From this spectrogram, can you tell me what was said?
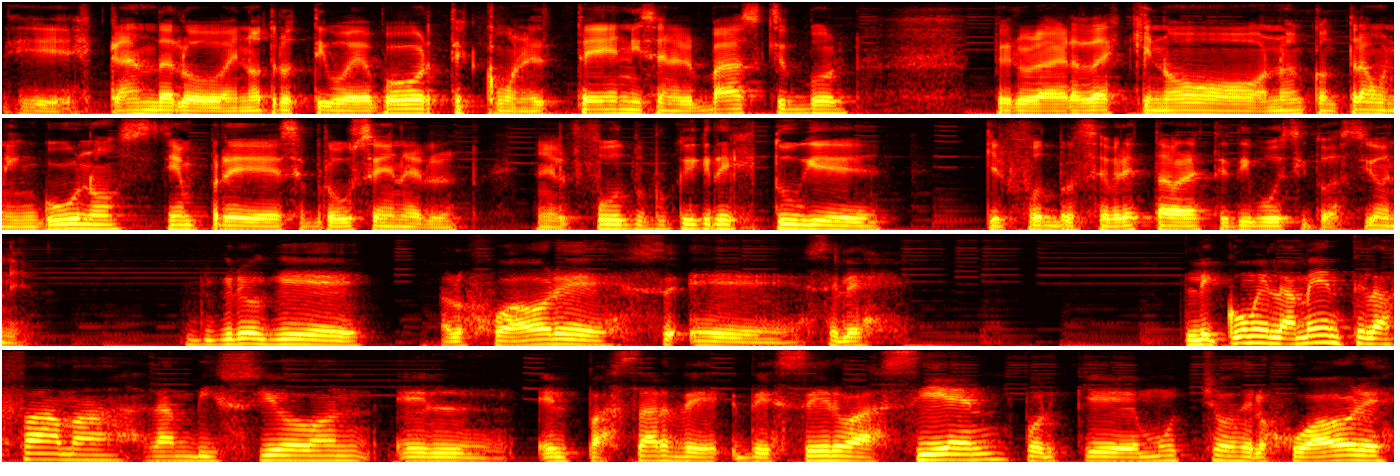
escándalos en otros tipos de deportes, como en el tenis, en el básquetbol, pero la verdad es que no, no encontramos ninguno. Siempre se produce en el, en el fútbol. ¿Por qué crees tú que, el fútbol se presta para este tipo de situaciones? Yo creo que a los jugadores eh, se les le come la mente la fama, la ambición, el, pasar de, de 0 a 100, porque muchos de los jugadores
